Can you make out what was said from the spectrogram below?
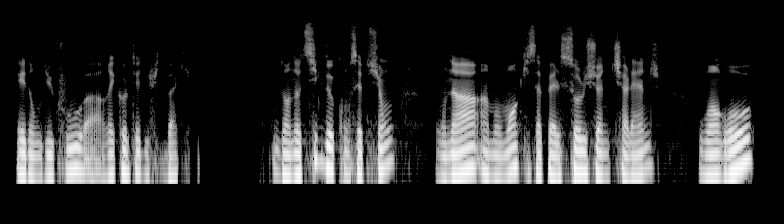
et donc du coup à récolter du feedback. Dans notre cycle de conception, on a un moment qui s'appelle Solution Challenge, où en gros,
